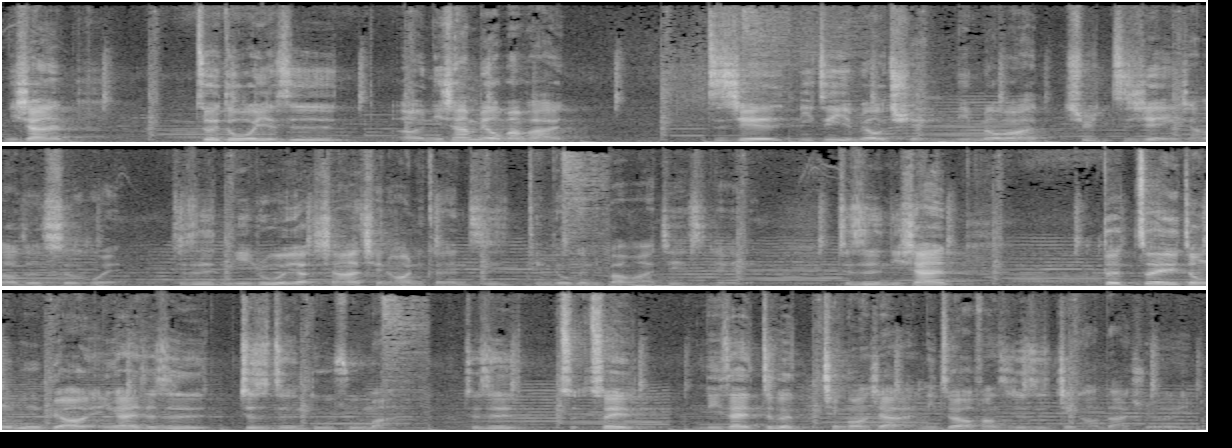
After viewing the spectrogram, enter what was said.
你现在最多也是，呃，你现在没有办法直接，你自己也没有钱，你没有办法去直接影响到这个社会。就是你如果要想要钱的话，你可能只顶多跟你爸妈借之类的。就是你现在。的最终目标应该就是就是只能读书嘛，就是所以你在这个情况下，你最好的方式就是进好大学而已嘛。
